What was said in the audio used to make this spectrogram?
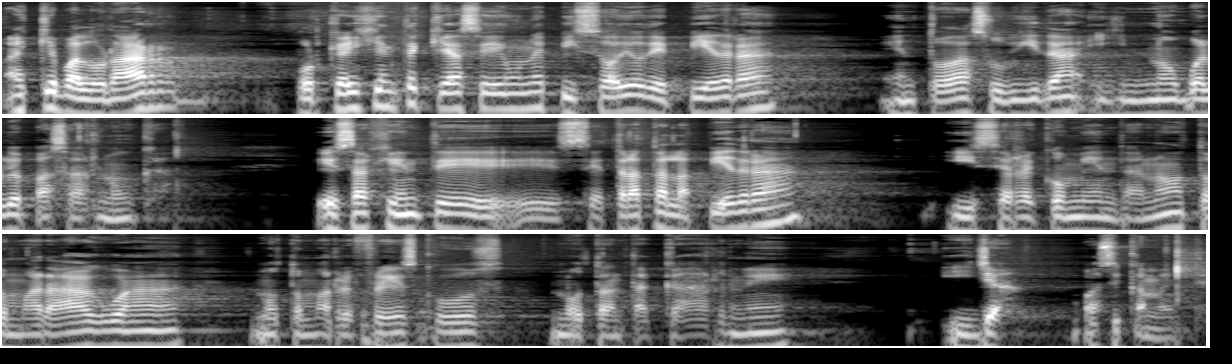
hay que valorar, porque hay gente que hace un episodio de piedra en toda su vida y no vuelve a pasar nunca. Esa gente eh, se trata la piedra y se recomienda, ¿no? Tomar agua, no tomar refrescos, no tanta carne y ya, básicamente.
